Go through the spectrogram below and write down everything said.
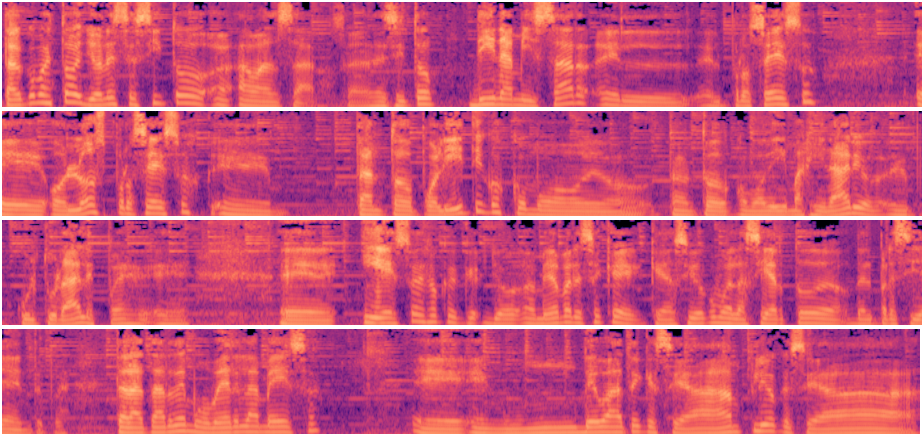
tal como estoy, yo necesito avanzar, o sea, necesito dinamizar el, el proceso eh, o los procesos, eh, tanto políticos como tanto como de imaginarios, eh, culturales, pues. y eso es lo que, yo a mí me parece que ha sido como el acierto del presidente, pues, tratar de mover la mesa eh, en un debate que sea amplio, que sea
